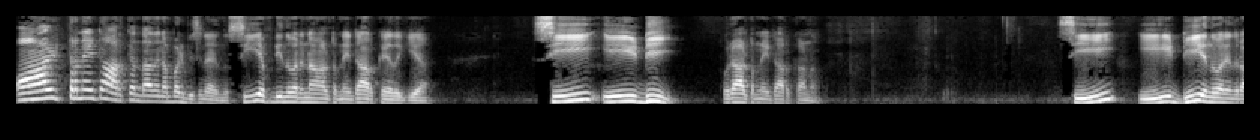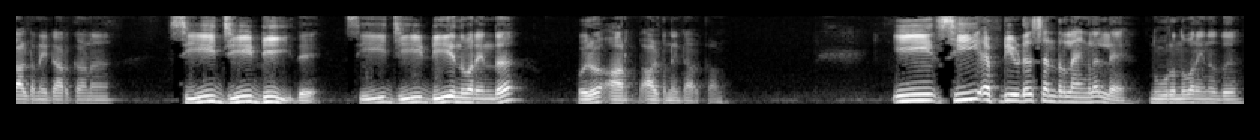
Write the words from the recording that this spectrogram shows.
ആൾട്ടർനേറ്റ് ആർക്ക് എന്താന്ന് ഞാൻ പഠിപ്പിച്ചിട്ടുണ്ടായിരുന്നു. സി എഫ് ഡി എന്ന് പറയുന്ന ആൾട്ടർനേറ്റ് ആർക്ക് ഏതൊക്കെയാ? സി ഇ ഡി ഒരു ആൾട്ടർനേറ്റ് ആർക്കാണ് സി ഇ ഡി എന്ന് പറയുന്ന ഒരു ആൾട്ടർനേറ്റ് ആർക്കാണ് സി ജി ഡി ഇതേ സി ജി ഡി എന്ന് പറയുന്നത് ഒരു ആൾട്ടർനേറ്റ് ആർക്കാണ് ഈ സി എഫ് ഡിയുടെ സെൻട്രൽ ആംഗിൾ അല്ലേ? നൂറെന്ന് പറയുന്നത്.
